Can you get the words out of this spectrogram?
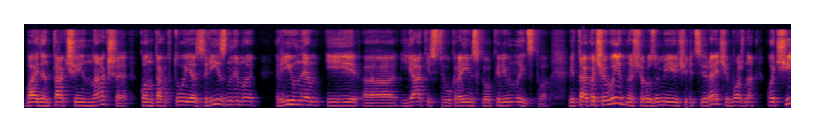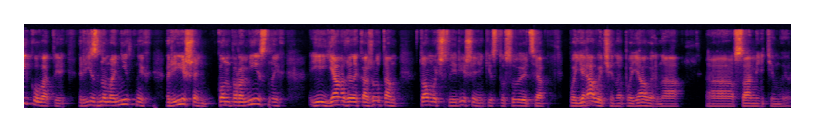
Байден так чи інакше контактує з різними рівнем і е, якістю українського керівництва. Відтак очевидно, що розуміючи ці речі, можна очікувати різноманітних рішень, компромісних, і я вже не кажу там в тому числі рішень, які стосуються появи чи не появи на е, саміті миру.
